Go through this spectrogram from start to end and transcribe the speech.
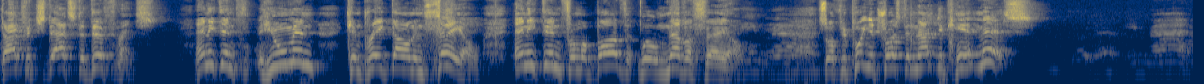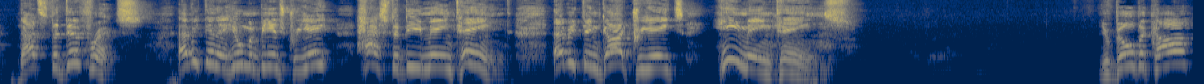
That's what, that's the difference. Anything human can break down and fail. Anything from above will never fail. Amen. So if you put your trust in that, you can't miss. Amen. That's the difference. Everything that human beings create has to be maintained. Everything God creates, He maintains. You build a car,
